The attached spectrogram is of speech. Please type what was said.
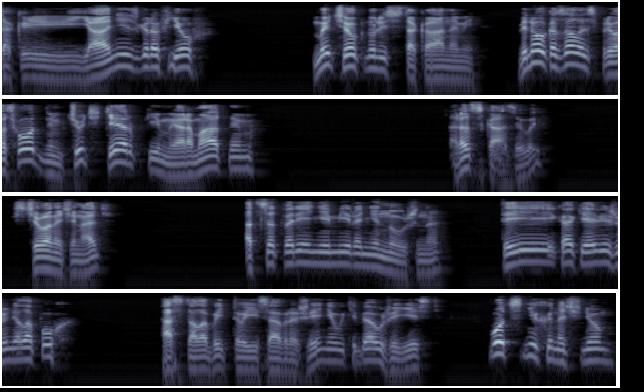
Так и я не из графьев. Мы чокнулись стаканами. Вино оказалось превосходным, чуть терпким и ароматным. Рассказывай. С чего начинать? От сотворения мира не нужно. Ты, как я вижу, не лопух. А стало быть, твои соображения у тебя уже есть. Вот с них и начнем.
